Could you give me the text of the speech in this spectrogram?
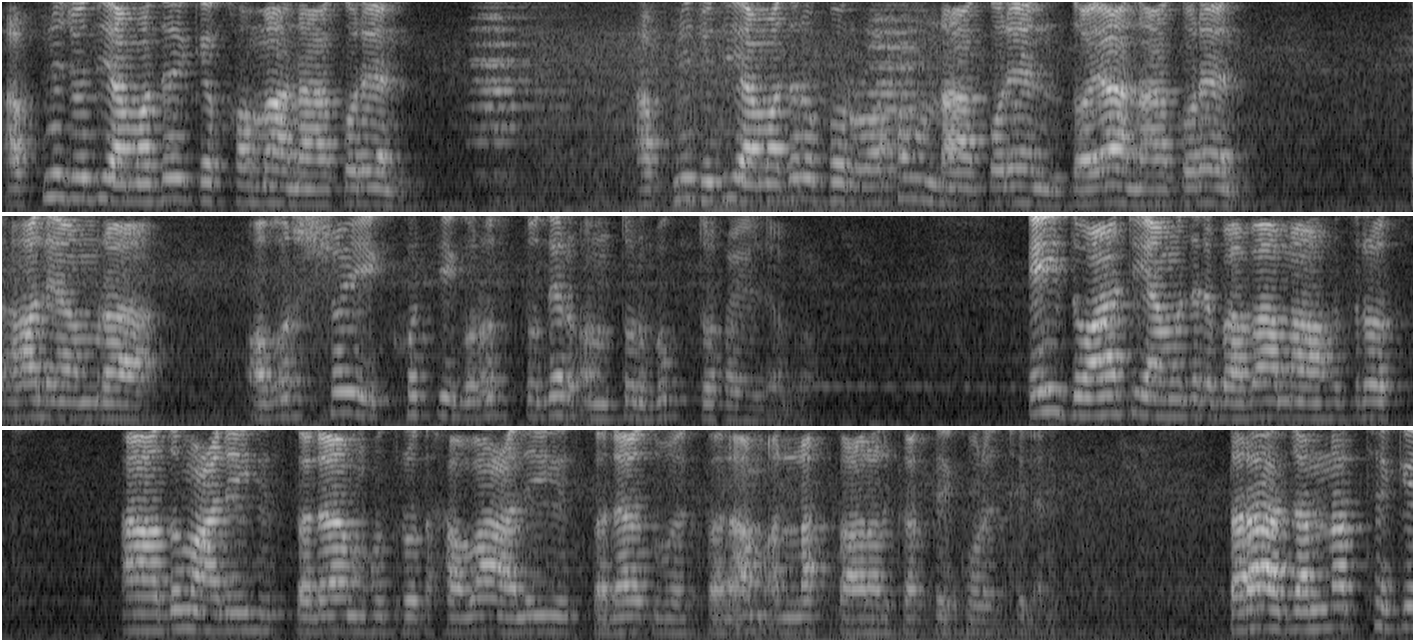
আপনি যদি আমাদেরকে ক্ষমা না করেন, আপনি যদি আমাদের উপর রহম না করেন, দয়া না করেন, তাহলে আমরা অবশ্যই ক্ষতিগ্রস্তদের অন্তর্ভুক্ত হয়ে যাব। এই দোয়াটি আমাদের বাবা মা হজরত আদম আলী সালাম হজরত হাওয়া আলী সালাম আল্লাহ তালার কাছে করেছিলেন। তারা জান্নাত থেকে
